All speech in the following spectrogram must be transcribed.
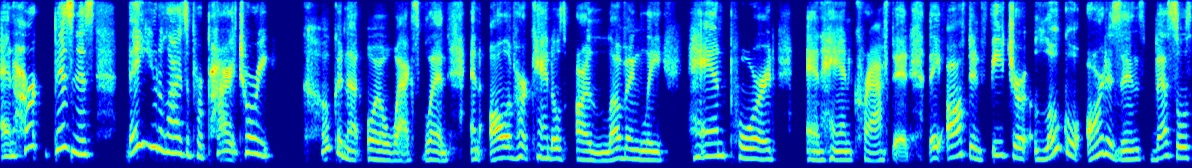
and her business. They utilize a proprietary coconut oil wax blend, and all of her candles are lovingly hand poured and handcrafted. They often feature local artisans, vessels,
